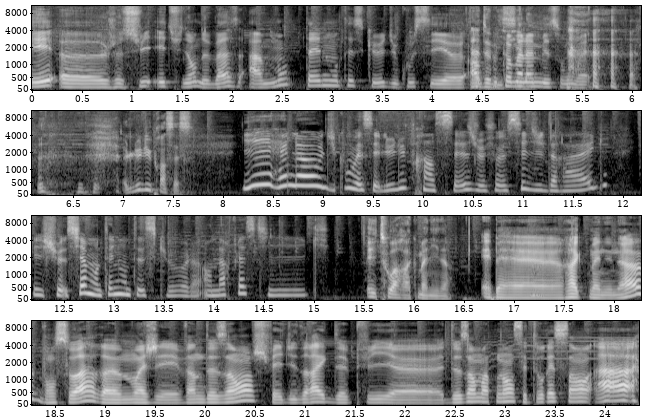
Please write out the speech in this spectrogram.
Et euh, je suis étudiant de base à Montaigne-Montesquieu. Du coup, c'est euh, un peu comme à la maison. Ouais. Lulu Princesse. Yeah, hello Du coup, moi, c'est Lulu Princesse. Je fais aussi du drag. Et je suis aussi à Montaigne-Montesquieu, voilà, en art plastique. Et toi, Rachmanina Eh ben, Rachmanina, bonsoir. Euh, moi, j'ai 22 ans. Je fais du drag depuis euh, deux ans maintenant. C'est tout récent. Ah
